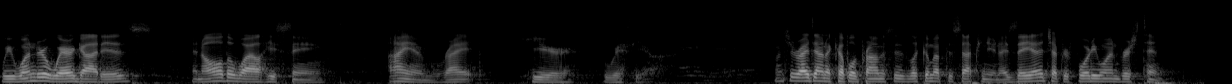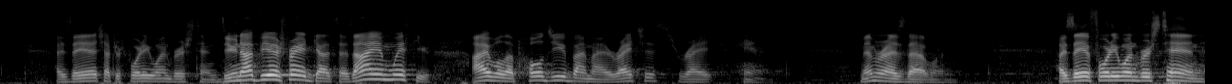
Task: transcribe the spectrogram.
we wonder where God is, and all the while He's saying, I am right here with you. Why don't you write down a couple of promises? Look them up this afternoon. Isaiah chapter 41, verse 10. Isaiah chapter 41, verse 10. Do not be afraid, God says. I am with you. I will uphold you by my righteous right hand. Memorize that one. Isaiah 41, verse 10.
